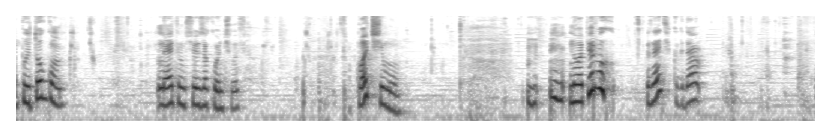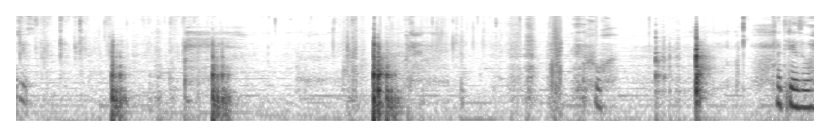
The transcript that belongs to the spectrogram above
И по итогу на этом все и закончилось. Почему? Ну, во-первых, знаете, когда... Сейчас. Фух. Отрезала.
